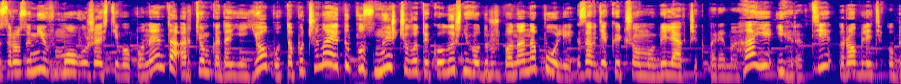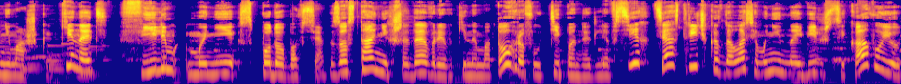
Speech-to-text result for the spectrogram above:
Зрозумів мову жестів опонента, Артемка дає йобу та починає тупо знищувати колишнього дружбана на полі, завдяки чому білявчик перемагає, і гравці роблять обнімашки. Кінець фільм мені сподобався. З останніх шедеврів кінематографу, типа не для всіх, ця стрічка здалася мені найбільш цікавою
